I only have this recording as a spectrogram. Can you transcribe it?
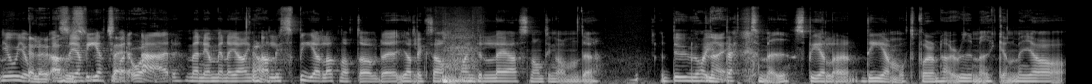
jo, jo. Eller, alltså, alltså, jag vet så ju vad det och- är, men jag menar, jag har Ja. aldrig spelat något av det. Jag liksom har inte läst någonting om det. Du har ju Nej. bett mig spela demot på den här remaken, men jag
